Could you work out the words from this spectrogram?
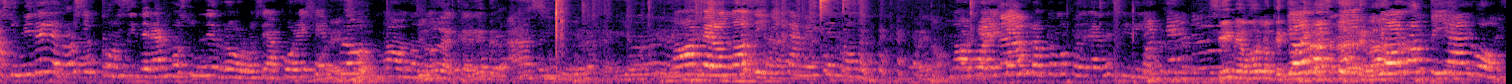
asumir el error sin considerarnos un error. O sea, por ejemplo, no, no, Yo no no. la cagué, pero. Ah, sí, yo la cagué. Yo. No, pero no cínicamente no. Bueno, No, por ejemplo, ¿cómo podría decirle? Sí, mi amor, lo que tú Yo rompí, yo rompí algo.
